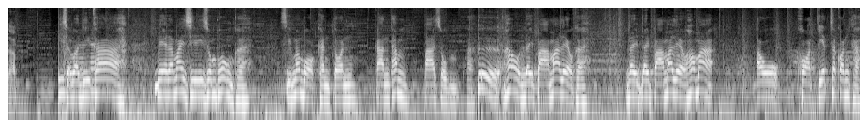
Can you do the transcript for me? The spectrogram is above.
นะครับสวัสดีค่ะเมละไม้สิริสมพงศ์ค่ะ สิมาบอกขั้นตอนการทำ ปลาสมค่ะ คือเฮาได้ปลามาแล้วค่ะ ได้ได้ปลามาแล้วเฮามาเอาขอดเจ็ดซะก่อนค่ะ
